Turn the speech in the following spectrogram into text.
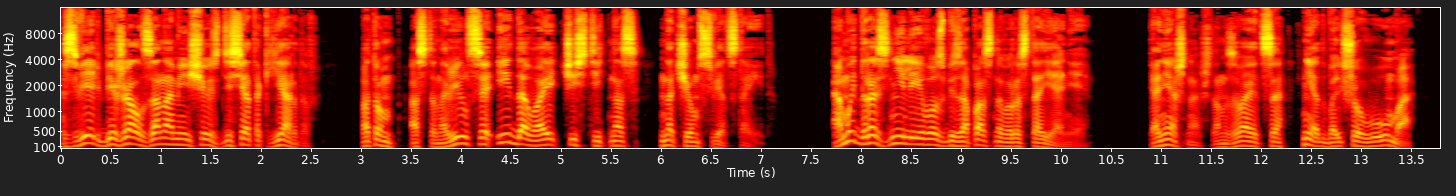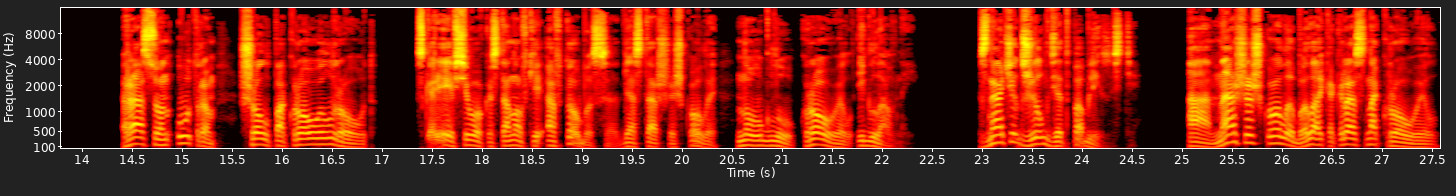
Зверь бежал за нами еще с десяток ярдов, потом остановился и давай чистить нас, на чем свет стоит. А мы дразнили его с безопасного расстояния. Конечно, что называется, не от большого ума. Раз он утром шел по Кроуэлл-Роуд, Скорее всего, к остановке автобуса для старшей школы на углу Кроуэлл и Главной. Значит, жил где-то поблизости. А наша школа была как раз на Кроуэлл.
